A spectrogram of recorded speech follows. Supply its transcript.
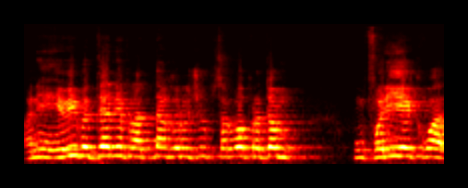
અને એવી બધાને પ્રાર્થના કરું છું, સર્વપ્રથમ હું ફરી એકવાર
